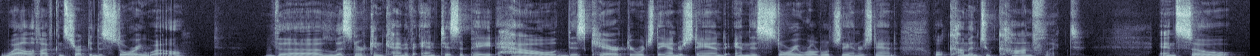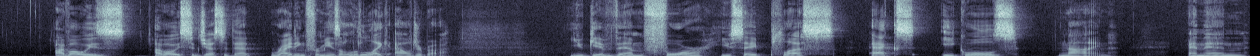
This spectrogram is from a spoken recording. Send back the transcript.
well, if I've constructed the story well, the listener can kind of anticipate how this character, which they understand, and this story world, which they understand, will come into conflict. And so I've always I've always suggested that writing for me is a little like algebra. You give them four, you say plus x equals nine. And then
